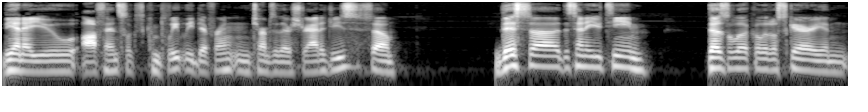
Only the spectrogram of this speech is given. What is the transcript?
The NAU offense looks completely different in terms of their strategies. So this uh, this NAU team does look a little scary, and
